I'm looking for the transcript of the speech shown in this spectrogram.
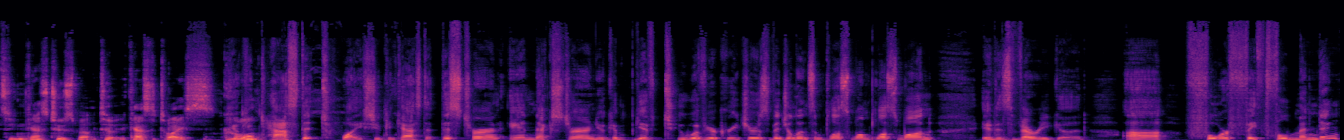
So you can cast two spell, two, cast it twice. You Cool. can cast it twice. You can cast it this turn and next turn. You can give two of your creatures vigilance and plus one plus one. It is very good. Uh, four faithful mending.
